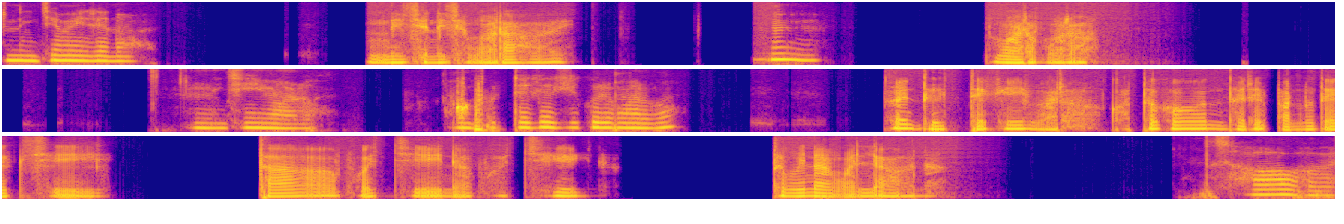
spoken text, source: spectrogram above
নিজে মেরে নাও নিজে নিজে মারা হয় হুম মারো মারো নিজেই মারো দূর থেকে কি করে মারবো ওই দূর থেকেই মারো কতক্ষণ ধরে পানু দেখছি তা পড়ছি না পড়ছি তুমি না মারলে হবে না সব হবে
